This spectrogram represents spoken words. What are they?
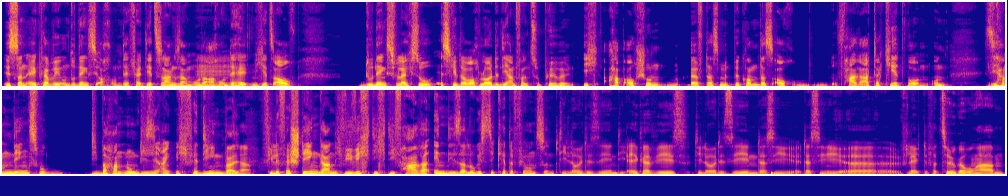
ist dann LKW und du denkst ach, und der fährt jetzt langsam oder ach, und der mhm. hält mich jetzt auf. Du denkst vielleicht so, es gibt aber auch Leute, die anfangen zu pöbeln. Ich habe auch schon öfters mitbekommen, dass auch Fahrer attackiert wurden und sie haben nirgendwo die Behandlung, die sie eigentlich verdienen, weil ja. viele verstehen gar nicht, wie wichtig die Fahrer in dieser Logistikkette für uns sind. Die Leute sehen die LKWs, die Leute sehen, dass sie, dass sie äh, vielleicht eine Verzögerung haben,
